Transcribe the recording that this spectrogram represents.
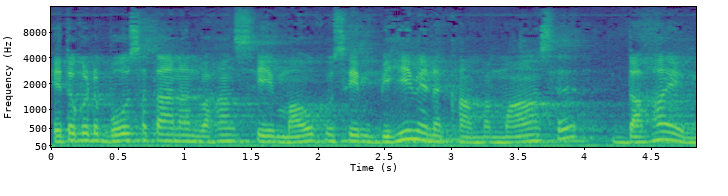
එතකොට බෝසතාණන් වහන්සේ මවකුසෙන් බිහිවෙනකම්ම මාස දහයම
